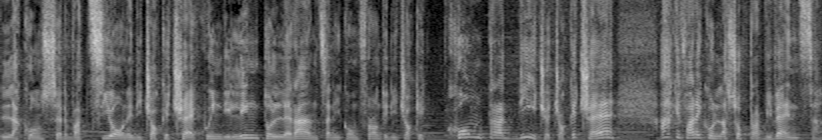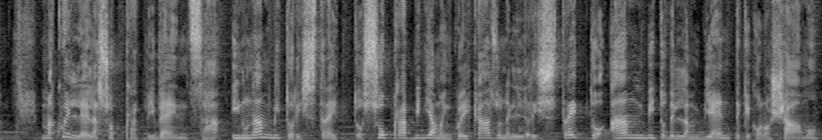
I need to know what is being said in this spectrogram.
la conservazione di ciò che c'è, quindi l'intolleranza nei confronti di ciò che contraddice ciò che c'è, ha a che fare con la sopravvivenza. Ma quella è la sopravvivenza in un ambito ristretto, sopravviviamo in quel caso nel ristretto ambito dell'ambiente che conosciamo,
